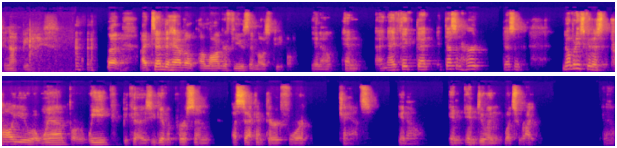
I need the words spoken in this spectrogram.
to not be nice. But I tend to have a, a, longer fuse than most people, you know, and and I think that it doesn't hurt. Doesn't nobody's going to call you a wimp or weak because you give a person a second, third, fourth chance, you know, in in doing what's right. Yeah.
